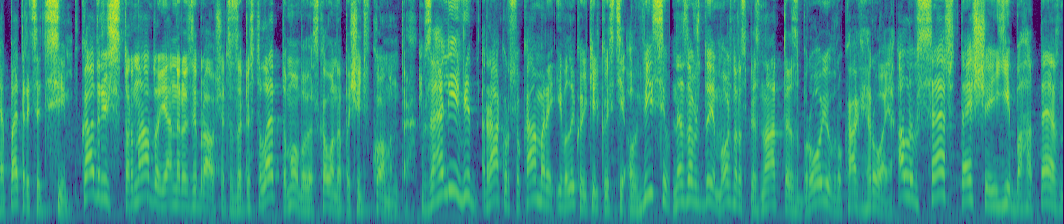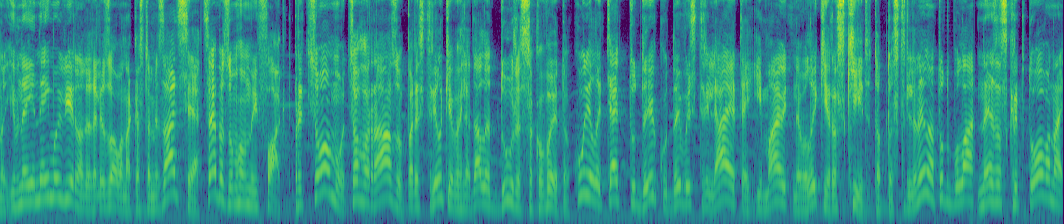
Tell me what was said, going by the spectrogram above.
ГП-37. В кадрі з торнадо я не розібрав, що це за пістолет, тому обов'язково напишіть в коментах. Взагалі, від ракурсу камери і великої кількості обвісів не завжди можна розпізнати зброю в руках героя, але все ж те, що її багатезно і в неї неймовірно деталізована кастомізація, це безумовний факт. При цьому цього разу перестрілки виглядали дуже соковито. Кулі летять туди, куди ви стріляєте, і мають невеликий розкид. Тобто стрілянина тут була не заскриптована,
